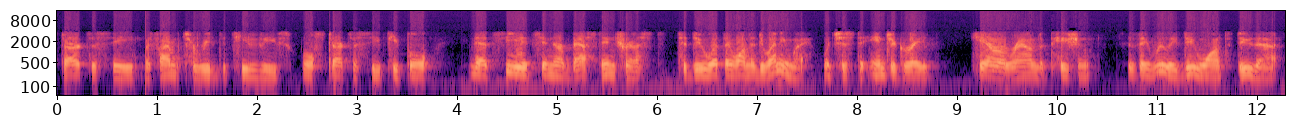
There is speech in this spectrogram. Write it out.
start to see, if I'm to read the TVs, we'll start to see people that see it's in their best interest to do what they want to do anyway, which is to integrate care around a patient, because they really do want to do that.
